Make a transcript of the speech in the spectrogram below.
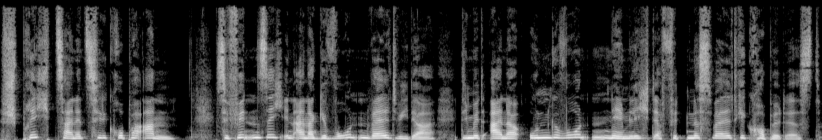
spricht seine Zielgruppe an. Sie finden sich in einer gewohnten Welt wieder, die mit einer ungewohnten, nämlich der Fitnesswelt, gekoppelt ist.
